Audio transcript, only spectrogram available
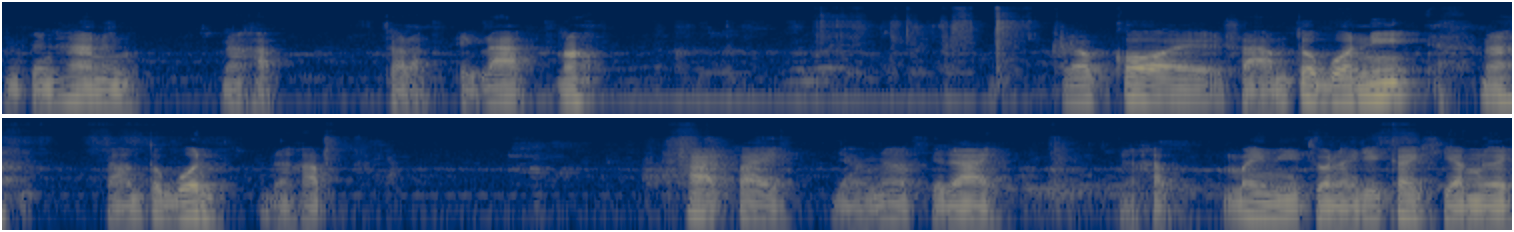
มันเป็นห้าหนึ่งนะครับสำหรับเอกลากเนาะแล้วก็สามตัวบนนี้นะสามตัวบนนะครับพลาดไปอย่างน่าเสียดายนะครับ ไม่มีตัวไหนที่ใกล้เคียงเลย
